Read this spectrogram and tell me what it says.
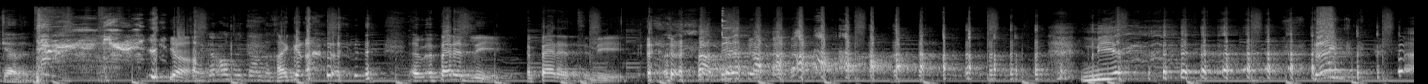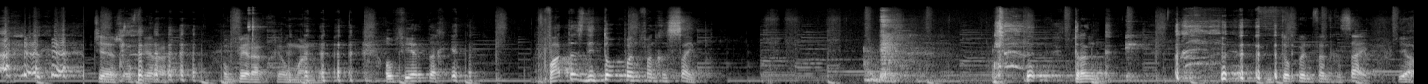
carrot? ja. Ek kan albei kante I can apparently apparently Nee. drink. Cheers op Vera. Op Vera, jong man. Op 40. Wat is die toppunt van gesuip? Drink. Die toppunt van gesuip. Ja.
